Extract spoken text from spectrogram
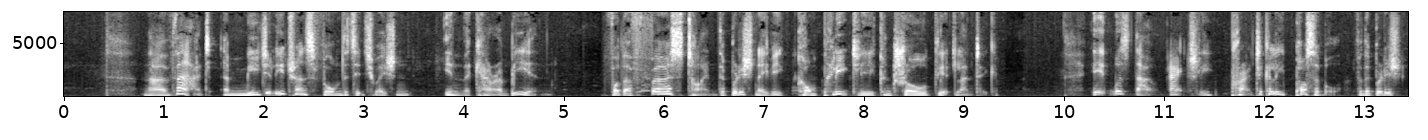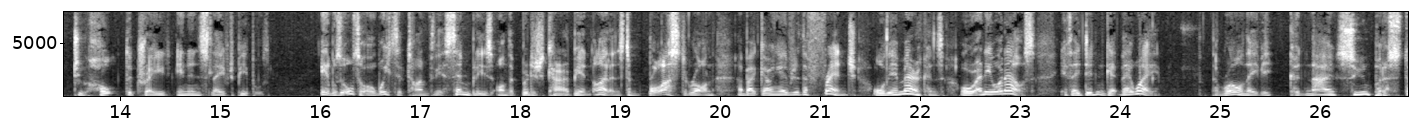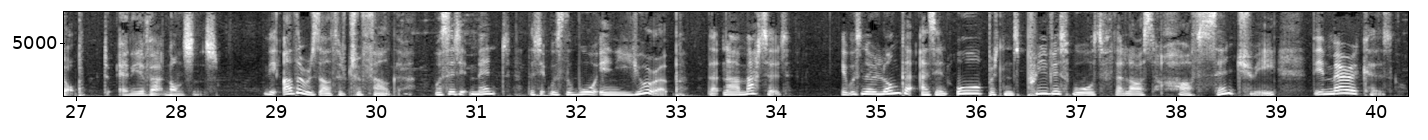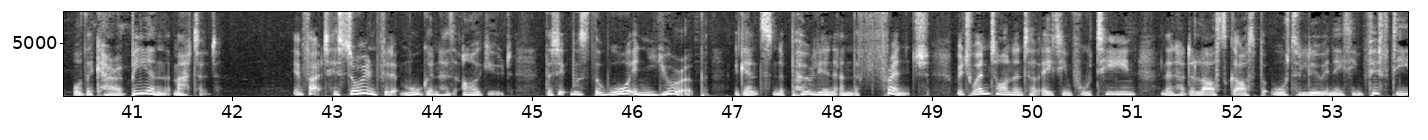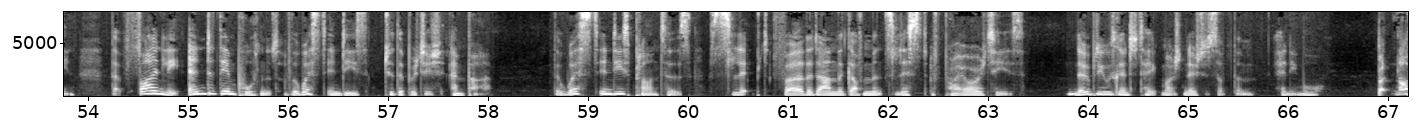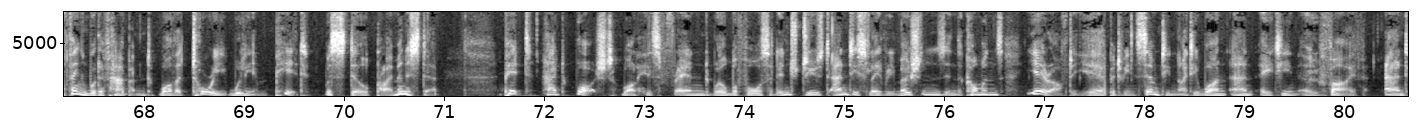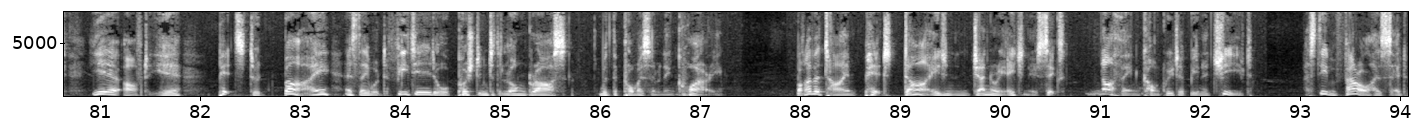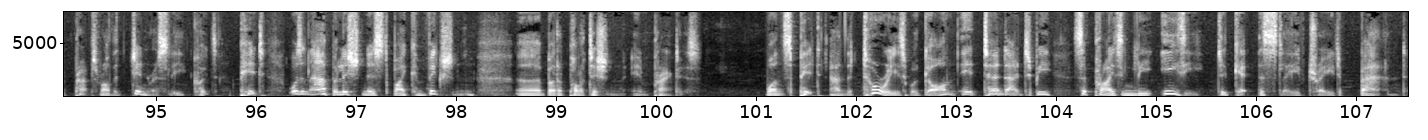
Now that immediately transformed the situation in the Caribbean. For the first time, the British Navy completely controlled the Atlantic. It was now actually practically possible for the British to halt the trade in enslaved peoples. It was also a waste of time for the assemblies on the British Caribbean islands to bluster on about going over to the French or the Americans or anyone else if they didn't get their way. The Royal Navy could now soon put a stop to any of that nonsense. The other result of Trafalgar was that it meant that it was the war in Europe that now mattered, it was no longer, as in all Britain's previous wars for the last half century, the Americas or the Caribbean that mattered. In fact, historian Philip Morgan has argued that it was the war in Europe against Napoleon and the French, which went on until 1814 and then had a last gasp at Waterloo in 1815, that finally ended the importance of the West Indies to the British Empire. the West Indies planters slipped further down the government's list of priorities. Nobody was going to take much notice of them anymore. But nothing would have happened while the Tory William Pitt was still Prime Minister. Pitt had watched while his friend Wilberforce had introduced anti slavery motions in the Commons year after year between 1791 and 1805, and year after year Pitt stood by as they were defeated or pushed into the long grass with the promise of an inquiry. By the time Pitt died in January 1806, nothing concrete had been achieved. As Stephen Farrell has said, perhaps rather generously, quotes, Pitt was an abolitionist by conviction, uh, but a politician in practice. Once Pitt and the Tories were gone, it turned out to be surprisingly easy to get the slave trade banned.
